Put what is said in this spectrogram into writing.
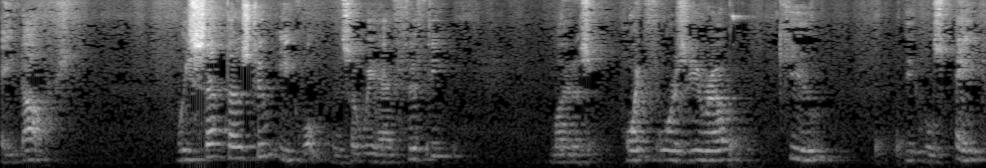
$8. We set those two equal, and so we have 50 minus 0.40 Q equals 8.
